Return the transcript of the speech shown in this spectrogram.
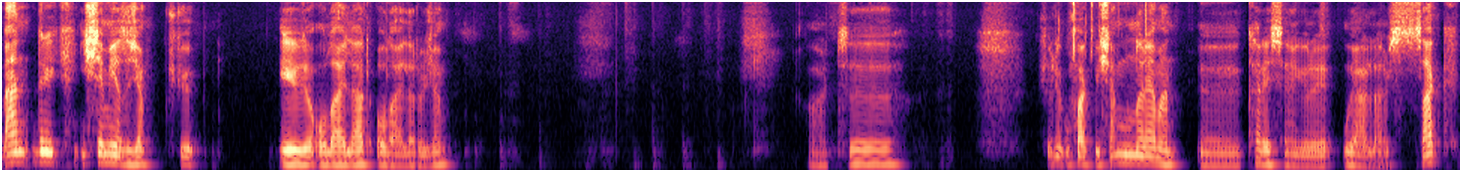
Ben direkt işlemi yazacağım. Çünkü evde olaylar olaylar hocam. Artı şöyle ufak bir işlem. Bunları hemen e, karesine göre uyarlarsak.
